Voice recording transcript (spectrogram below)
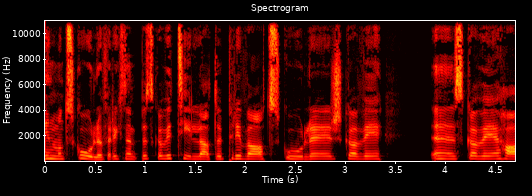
inn mot skole, f.eks. Skal vi tillate privatskoler? Skal vi, uh, skal vi ha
